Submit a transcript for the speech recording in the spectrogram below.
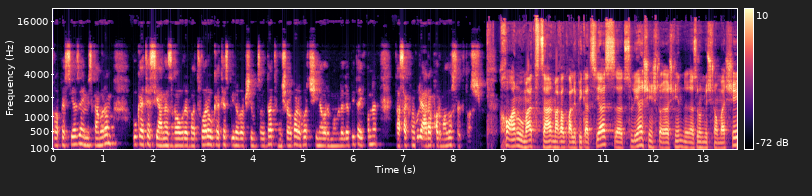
პროფესიაზე იმის გამო რომ უკეთესი ანაზღაურება თუ არა უკეთეს პირობებში უწევდათ მუშაობა როგორც შინაური მომლელები და იყვნენ დასაქმებული არაფორმალურ სექტორში. ხო, ანუ მათ ძალიან მაღალ კვალიფიკაციას ცვლიან შინ ზრუნვის შრომაში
